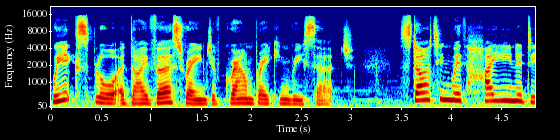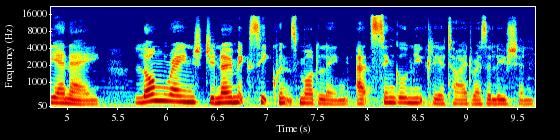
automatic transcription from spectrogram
we explore a diverse range of groundbreaking research, starting with Hyena DNA, long range genomic sequence modelling at single nucleotide resolution.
